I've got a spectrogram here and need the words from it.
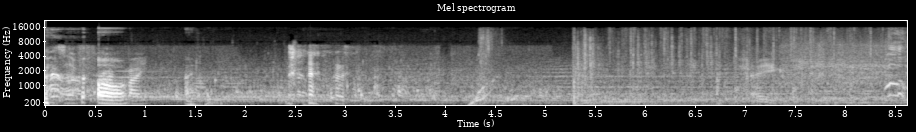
It's in front, Oh. Mike. There you go. Oh,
